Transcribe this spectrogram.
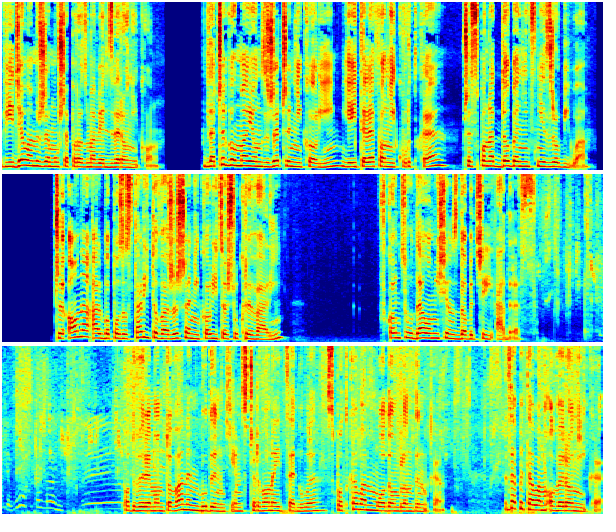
Wiedziałam, że muszę porozmawiać z Weroniką. Dlaczego mając rzeczy Nikoli, jej telefon i kurtkę, przez ponad dobę nic nie zrobiła? Czy ona albo pozostali towarzysze Nikoli coś ukrywali? W końcu udało mi się zdobyć jej adres. Pod wyremontowanym budynkiem z czerwonej cegły spotkałam młodą blondynkę. Zapytałam o Weronikę.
